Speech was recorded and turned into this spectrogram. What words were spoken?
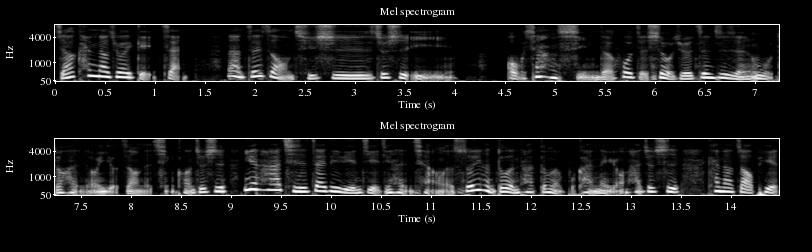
只要看到就会给赞，那这种其实就是以偶像型的，或者是我觉得政治人物都很容易有这样的情况，就是因为他其实在地连接已经很强了，所以很多人他根本不看内容，他就是看到照片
